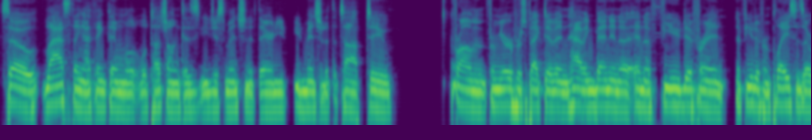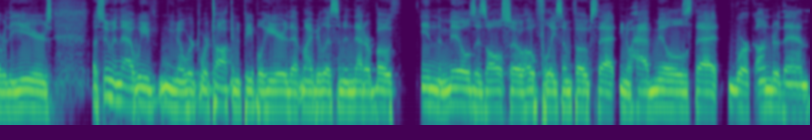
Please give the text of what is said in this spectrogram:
So last thing I think then we'll, we'll touch on because you just mentioned it there and you, you mentioned at the top too from from your perspective and having been in a in a few different a few different places over the years assuming that we've you know we're we're talking to people here that might be listening that are both in the mills is also hopefully some folks that you know have mills that work under them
